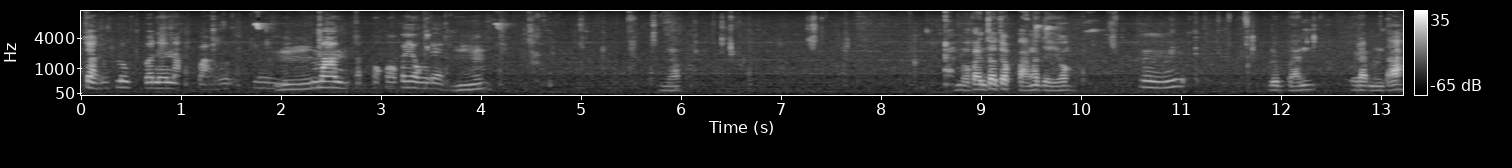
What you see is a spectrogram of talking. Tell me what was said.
Jangan lupa enak banget. Lur. Hmm. Mantap pokoknya yang gen. Hmm. Enak. Bukan cocok banget ya Yung. Hmm. Luban, urap mentah.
